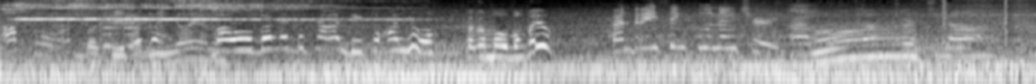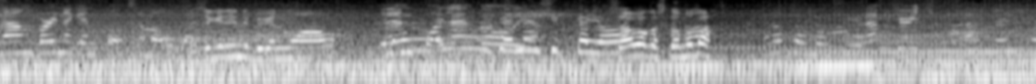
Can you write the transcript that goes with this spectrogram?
Opo. Pagsipag ninyo yan. oh. Mauban na ba't nandito kayo? Taga maubang kayo? Fundraising po ng church. Ah. Church ng, ng born again po sa Mauban. Eh, Sige nini, bigyan mo ako. Ilan po? Ilan po? Fellowship kayo? Sawa, gusto mo ba? Ano fellowship? Love church po. Love church po.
